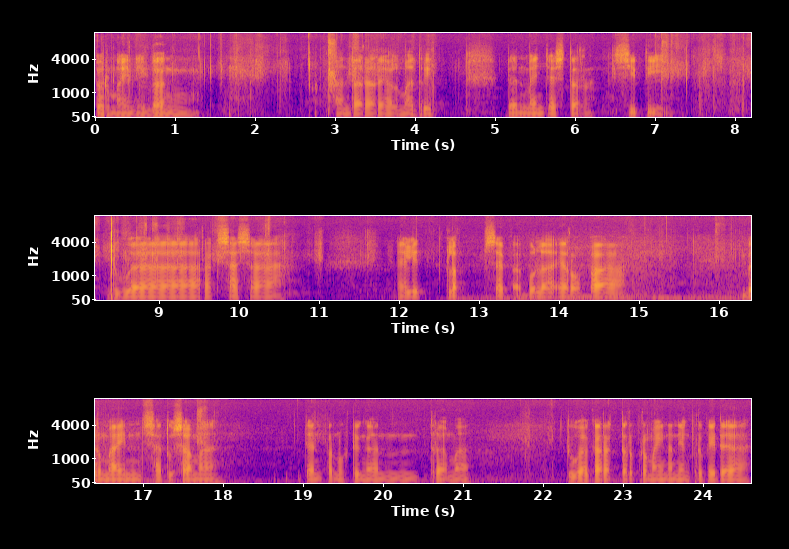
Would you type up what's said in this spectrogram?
bermain imbang antara Real Madrid dan Manchester City dua raksasa elit klub sepak bola Eropa bermain satu sama dan penuh dengan drama dua karakter permainan yang berbeda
